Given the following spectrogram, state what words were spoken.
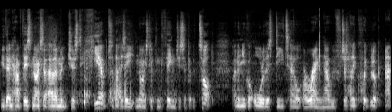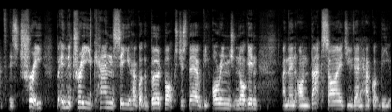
You then have this nice little element just here. So that is a nice looking thing just up at the top. And then you've got all of this detail around. Now we've just had a quick look at this tree. But in the tree you can see you have got the bird box just there with the orange noggin. And then on that side you then have got the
